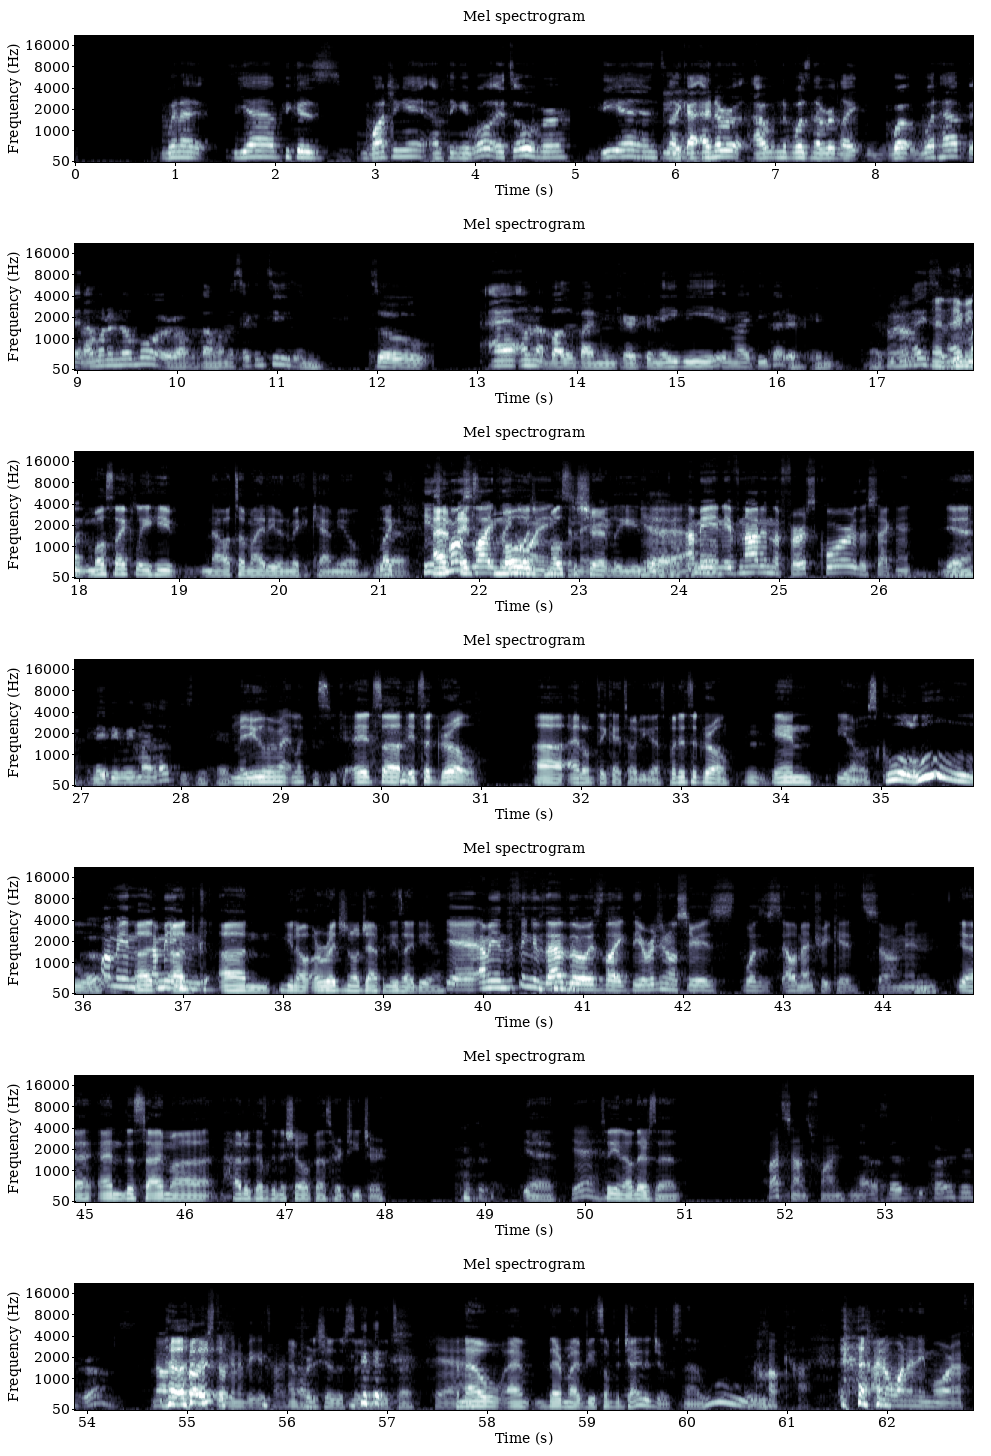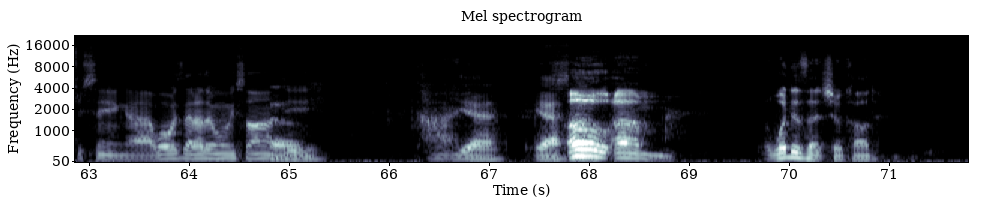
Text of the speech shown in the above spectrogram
when I yeah, because watching it, I'm thinking, well, it's over, the end. The like end. I, I never, I was never like, what what happened? I want to know more. I, I want a second season. So I, I'm not bothered by a main character. Maybe it might be better. It might be Who. And They I mean, might- most likely he Naota might even make a cameo. Like He's I- most it's likely mo- going most to make assuredly. It. Yeah, I mean, will. if not in the first core, the second. yeah. maybe we might like this new character. Maybe we might like this. It's a it's a girl. Uh, I don't think I told you guys, but it's a girl Mm. in you know school. Ooh, Well, I mean, Uh, I mean, uh, uh, you know, original Japanese idea. yeah, I mean, the thing of that though is like the original series was elementary kids, so I mean, Yeah, and this time, uh, Haruko's gonna show up as her teacher. Yeah, yeah, so you know, there's that. well, that sounds fun. now instead of guitars, they're drums. No, they're probably still gonna be guitar. I'm pretty sure there's still gonna be guitar. Yeah. But now um, there might be some vagina jokes now. Ooh. Oh god, I don't want any more after seeing uh, what was that other one we saw? the Um, God, Yeah, yeah. Oh, um, what is that show called?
